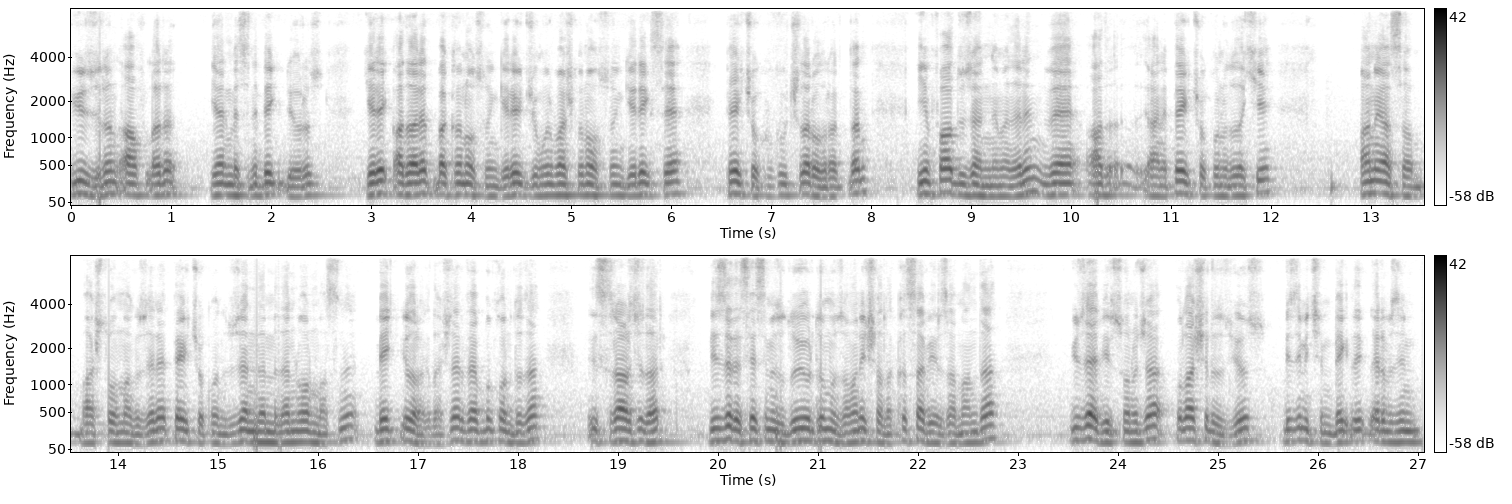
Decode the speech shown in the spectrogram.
100 yılın afları gelmesini bekliyoruz. Gerek Adalet Bakanı olsun, gerek Cumhurbaşkanı olsun, gerekse pek çok hukukçular olaraktan infa düzenlemelerin ve yani pek çok konudaki anayasa başta olmak üzere pek çok konuda düzenlemelerin olmasını bekliyor arkadaşlar ve bu konuda da ısrarcılar. Bizde de sesimizi duyurduğumuz zaman inşallah kısa bir zamanda güzel bir sonuca ulaşırız diyoruz. Bizim için beklediklerimizin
